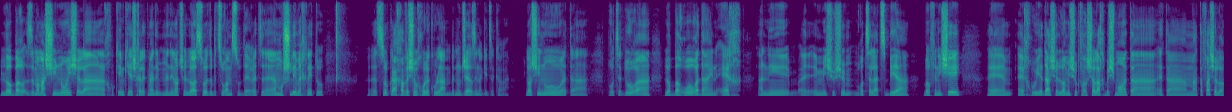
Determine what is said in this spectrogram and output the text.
לא בר... זה ממש שינוי של החוקים, כי יש חלק מהמדינות שלא עשו את זה בצורה מסודרת, זה המושלים החליטו. עשו ככה ושלחו לכולם, בניו ג'רזי נגיד זה קרה. לא שינו את הפרוצדורה, לא ברור עדיין איך אני, אם מישהו שרוצה להצביע באופן אישי, איך הוא ידע שלא מישהו כבר שלח בשמו את, ה, את המעטפה שלו.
